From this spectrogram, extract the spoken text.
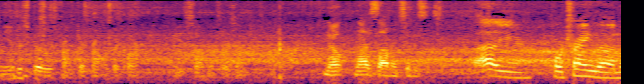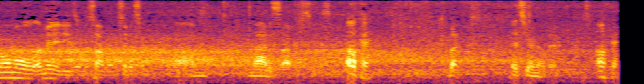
Can you just go front to front with the car? Are You a sovereign citizen. No, not a sovereign citizen. Uh, you're portraying the normal amenities of a sovereign citizen. I'm not a sovereign citizen. Okay. But that's here nor there. Okay.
